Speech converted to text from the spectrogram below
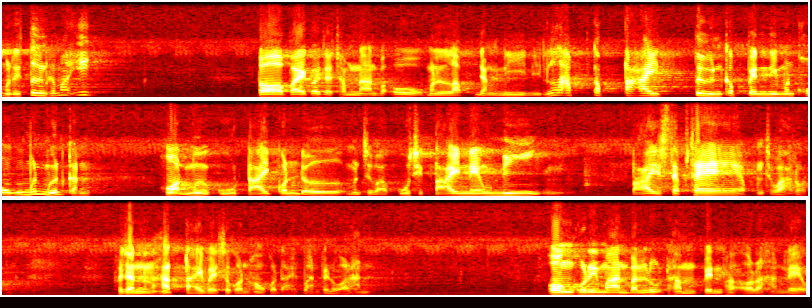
มันเลยตื่นขึ้นมาอีก ต่อไปก็จะชำนาญว่า โอ้ มันหลับอย่างนี้นี่หลับกับตายตื่นกับเป็นนี่มันคงเหมือนเหมือนกันหอดมือกูตายก่อนเด้อมันจะว่ากูสิตายแนวนี้ ตายแสบๆมันจะว่ารถเพราะฉะนั้นฮัดตายไปซะก่อนเฮาก็ได้บ้านเป็นอรหันต์องคุริมานบรรลุธรรมเป็นพระอรหันต์แล้ว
